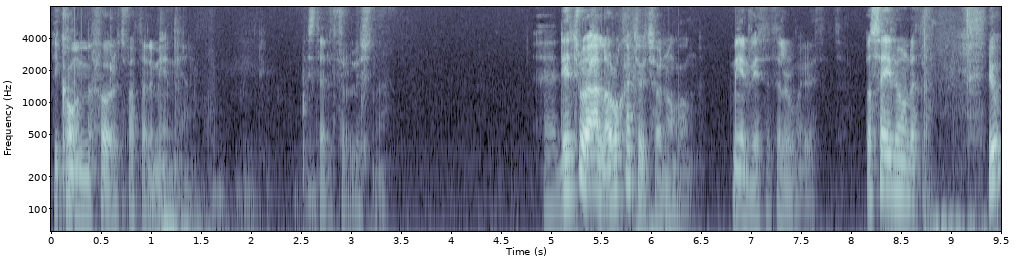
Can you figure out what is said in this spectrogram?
vi kommer med förutfattade meningar. Istället för att lyssna. Eh, Det tror jag alla har råkat ut för någon gång. Medvetet eller omedvetet. Vad säger du om detta? Jo,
